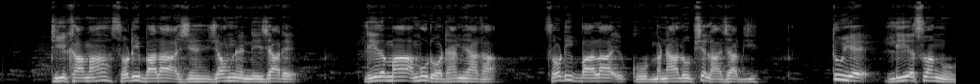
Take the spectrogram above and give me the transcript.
။ဒီအခါမှာဇောတိပါလအရင်ရောက်နေနေကြတဲ့ လေးသမားအမှုတော်ထမ်းများကဇောတိပါလကိုမနာလိုဖြစ်လာကြပြီးသူ့ရဲ့လေးအစွမ်းကို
